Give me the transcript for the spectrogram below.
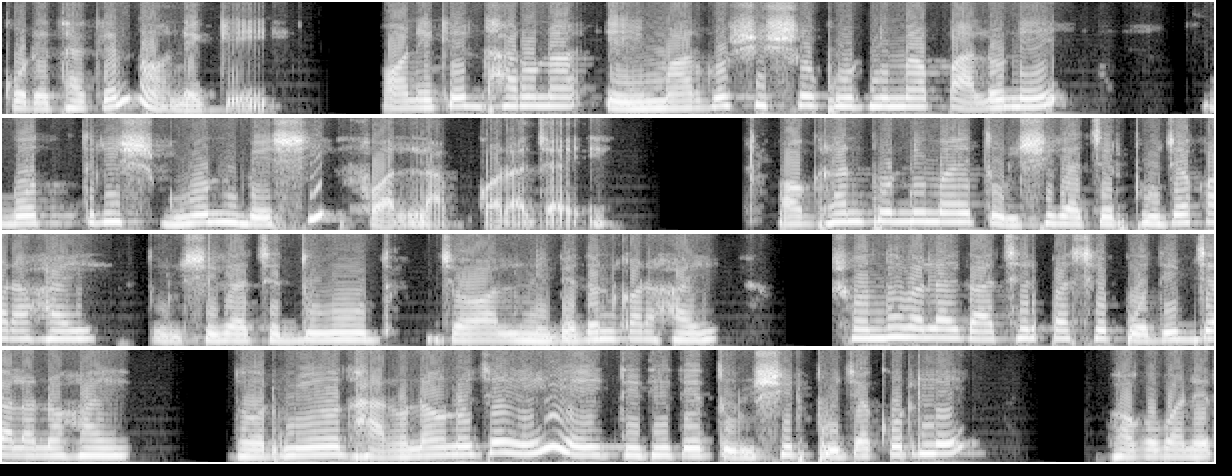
করে থাকেন অনেকেই। অনেকের ধারণা, এই মার্গশীর্ষ পূর্ণিমা পালনে বত্রিশ গুণ বেশি ফল লাভ করা যায়। অঘ্রাণ পূর্ণিমায় তুলসী গাছের পূজা করা হয়। তুলসী গাছে দুধ, জল নিবেদন করা হয়। সন্ধ্যাবেলায় গাছের পাশে প্রদীপ জ্বালানো হয়। ধর্মীয় ধারণা অনুযায়ী এই তিথিতে তুলসীর পূজা করলে ভগবানের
